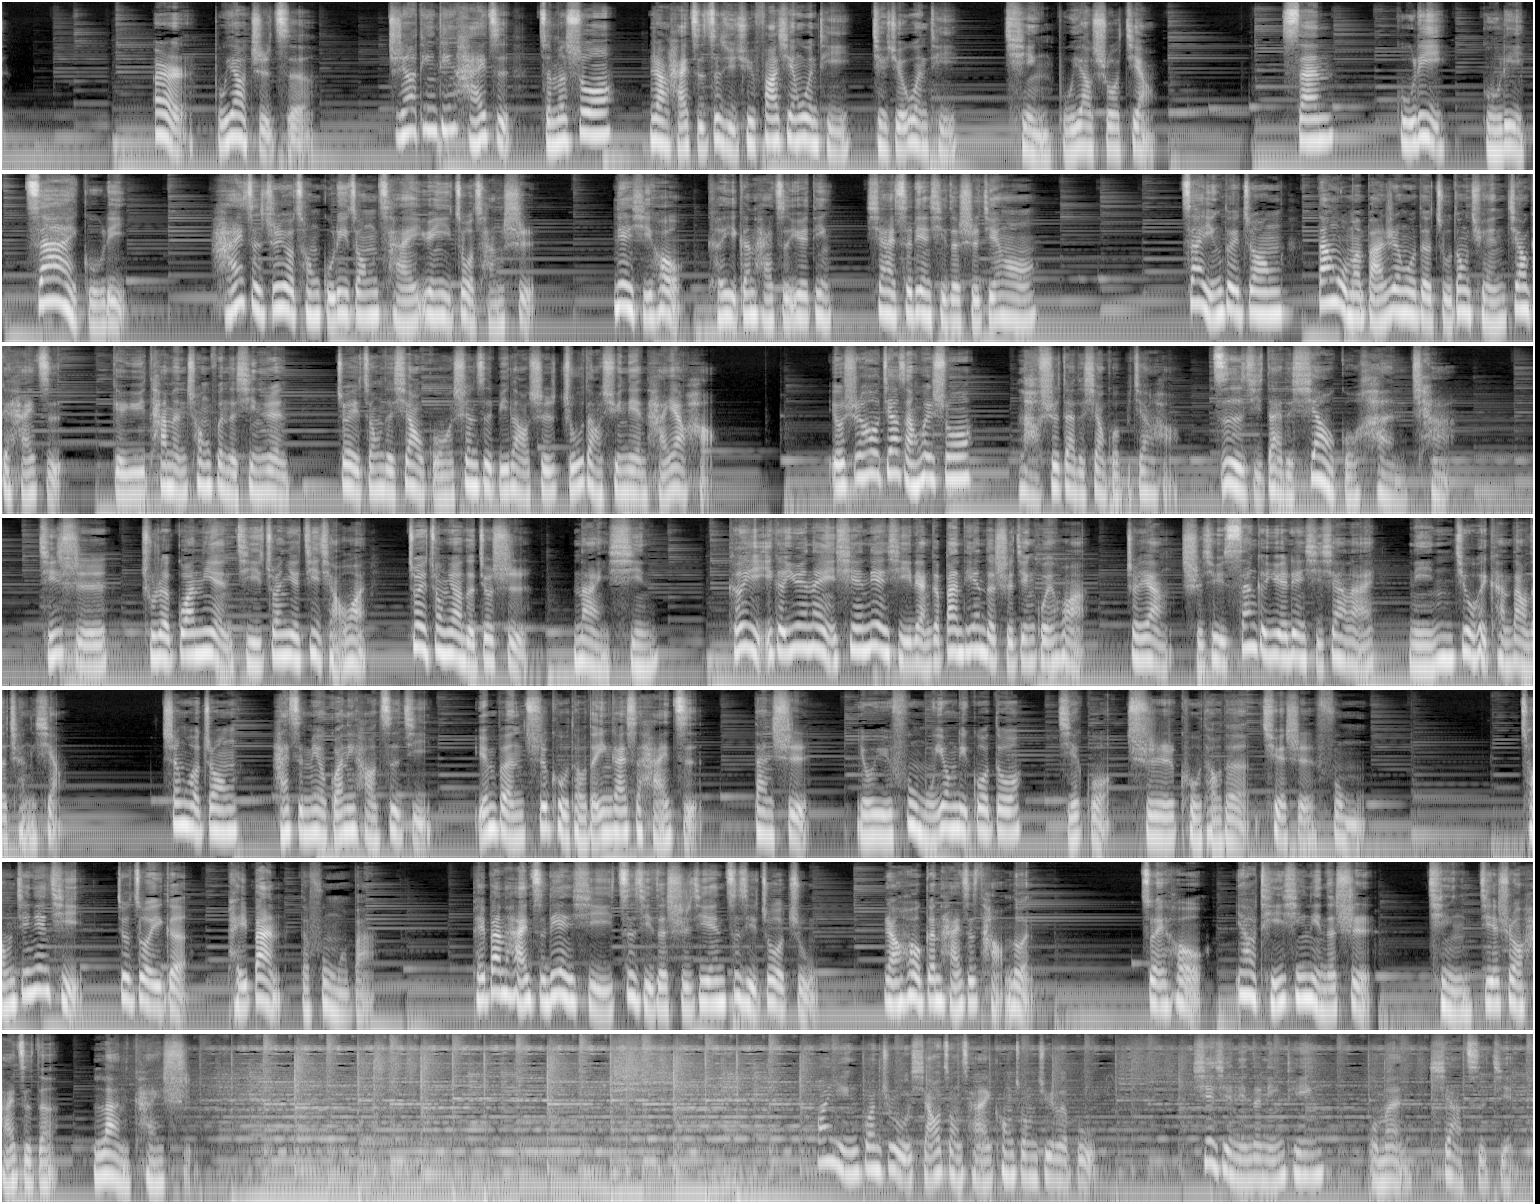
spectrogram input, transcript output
二，不要指责，只要听听孩子怎么说，让孩子自己去发现问题、解决问题，请不要说教。三，鼓励，鼓励，再鼓励。孩子只有从鼓励中才愿意做尝试。练习后，可以跟孩子约定下一次练习的时间哦。在营队中，当我们把任务的主动权交给孩子，给予他们充分的信任，最终的效果甚至比老师主导训练还要好。有时候家长会说，老师带的效果比较好，自己带的效果很差。其实，除了观念及专业技巧外，最重要的就是耐心。可以一个月内先练习两个半天的时间规划。这样持续三个月练习下来，您就会看到的成效。生活中，孩子没有管理好自己，原本吃苦头的应该是孩子，但是由于父母用力过多，结果吃苦头的却是父母。从今天起，就做一个陪伴的父母吧，陪伴孩子练习自己的时间自己做主，然后跟孩子讨论。最后要提醒你的是，请接受孩子的烂开始。欢迎关注小总裁空中俱乐部，谢谢您的聆听，我们下次见。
